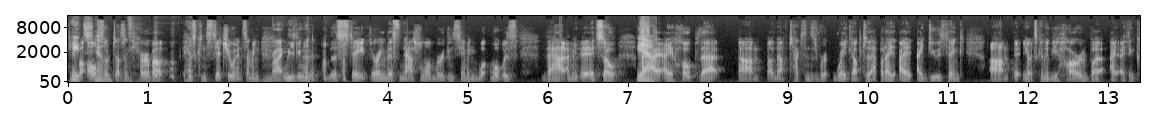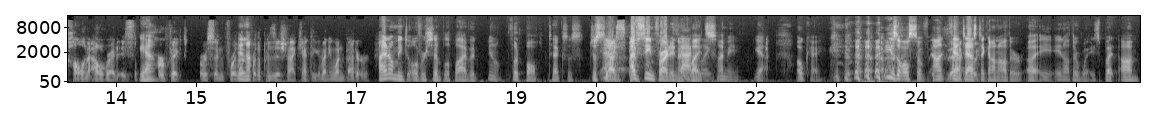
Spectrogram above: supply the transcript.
hates but also him. doesn't care about his constituents. I mean, right. leaving the, the, state during this national emergency. I mean, what what was that? I mean, it's so. Yeah. I, I hope that um, enough Texans r- wake up to that. But I, I, I do think um, it, you know it's going to be hard. But I, I, think Colin Allred is the yeah. perfect person for the for the position. I can't think of anyone better. I don't mean to oversimplify, but you know, football, Texas. Just yes. I've seen Friday Night exactly. Lights. I mean, yeah, okay. He's also exactly. fantastic on other uh, in other ways. But um,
